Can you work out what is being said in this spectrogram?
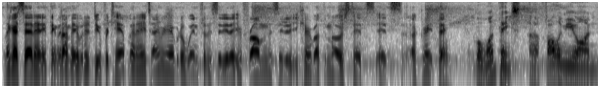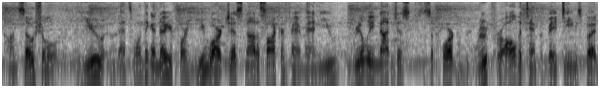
like I said, anything that I'm able to do for Tampa and anytime you're able to win for the city that you're from and the city that you care about the most, it's, it's a great thing. Well, one thing, uh, following you on, on social, you that's one thing I know you for. You are just not a soccer fan, man. You really not just support and root for all the Tampa Bay teams, but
